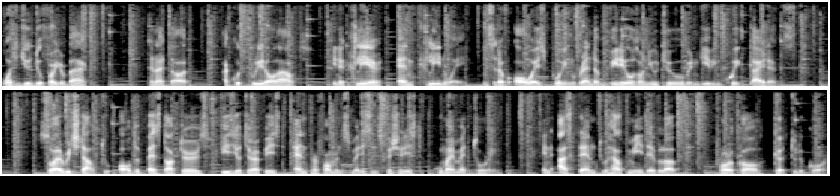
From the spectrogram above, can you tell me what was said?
what did you do for your back? And I thought, I could put it all out in a clear and clean way instead of always pulling random videos on YouTube and giving quick guidance. So I reached out to all the best doctors, physiotherapists, and performance medicine specialists whom I met touring and asked them to help me develop protocol cut to the core.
